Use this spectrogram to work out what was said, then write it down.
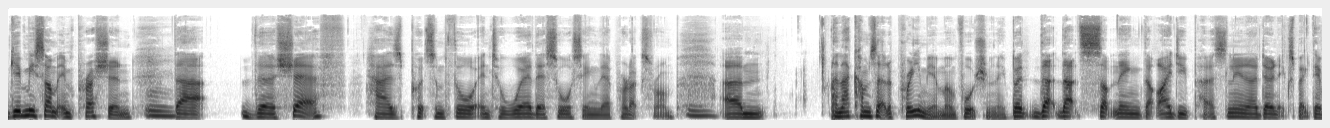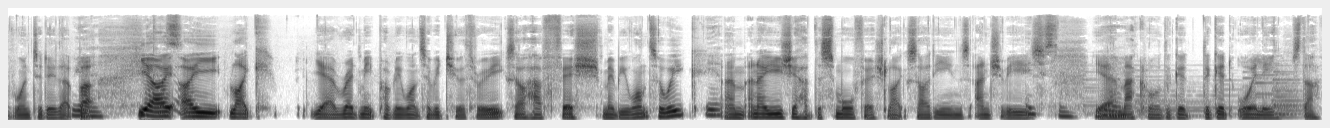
give me some impression Mm. that the chef has put some thought into where they're sourcing their products from. Mm. Um, and that comes at a premium, unfortunately. But that that's something that I do personally, and I don't expect everyone to do that. But Yeah. yeah, I, I like yeah red meat probably once every two or three weeks. I'll have fish maybe once a week, Yeah. um, and I usually have the small fish like sardines, anchovies, Interesting. yeah, Yeah. mackerel, the good the good oily stuff.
